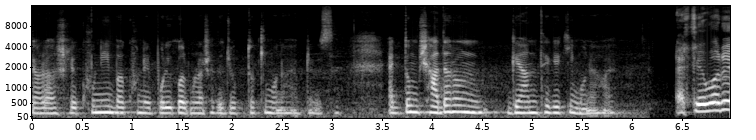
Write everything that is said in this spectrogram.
যারা আসলে খুনি বা খুনের পরিকল্পনার সাথে যুক্ত, কি মনে হয় আপনার কাছে? একদম সাধারণ জ্ঞান থেকে কি মনে হয়? একেবারে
